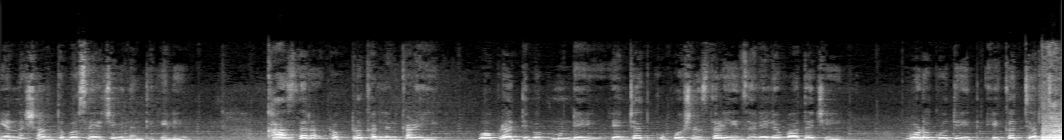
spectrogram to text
यांना शांत बसण्याची विनंती केली. खासदार डॉक्टर कल्याण काळे व प्राध्यापक मुंडे यांच्यात उपोषणस्थळी झालेल्या वादाची वडगोत्रीत एकच चर्चा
